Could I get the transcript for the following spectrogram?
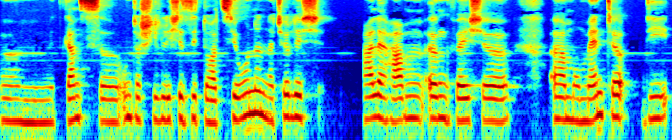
ähm, mit ganz äh, unterschiedlichen Situationen. Natürlich, alle haben irgendwelche äh, Momente, die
